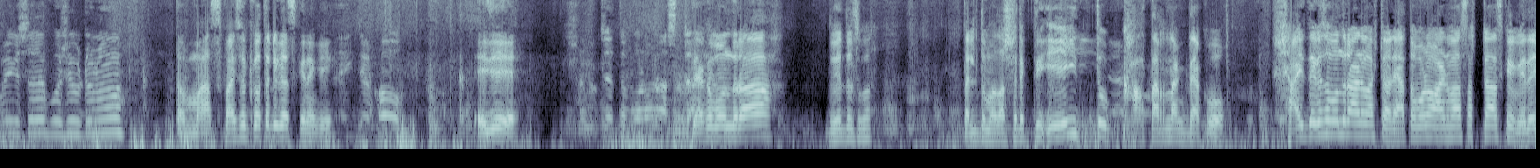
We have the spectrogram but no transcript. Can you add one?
হয়ে গেছে, বসে উঠোনো। তা মাছ পাইছো? কত ঠিক আজকে নাকি? এই এই যে। বড় দেখো বন্ধুরা দুই দশ তাহলে তো মাছ দেখতে। এই তো খাতারনাক দেখো। সাইজ দেখেছ বন্ধুরা আড় মাছটার এত বড় আড় মাছটা আজকে বেঁধে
